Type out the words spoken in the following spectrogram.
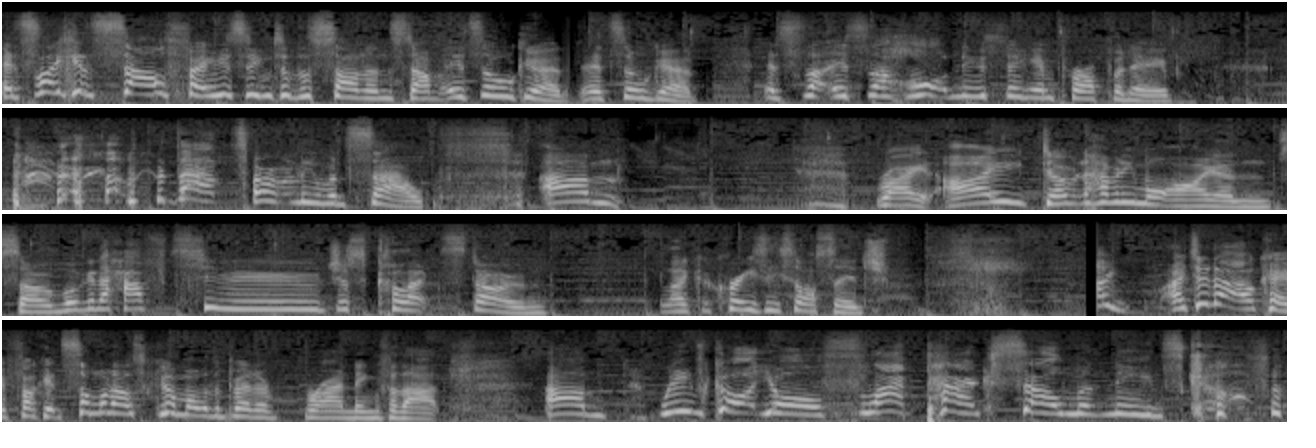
It's like it's south facing to the sun and stuff. It's all good. It's all good. It's the it's the hot new thing in property. Totally would sell. Um Right, I don't have any more iron, so we're gonna have to just collect stone. Like a crazy sausage. I, I don't know. Okay, fuck it. Someone else can come up with a better branding for that. Um, we've got your flat pack settlement needs covered.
